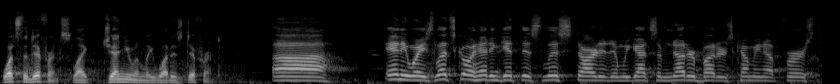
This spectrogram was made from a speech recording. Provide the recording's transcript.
What's the difference? Like, genuinely, what is different? Uh, anyways, let's go ahead and get this list started, and we got some Nutter Butters coming up first.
